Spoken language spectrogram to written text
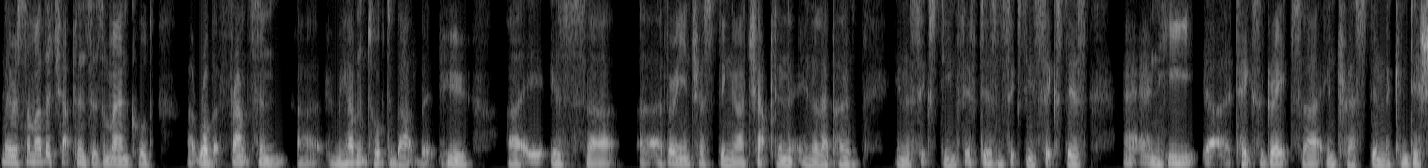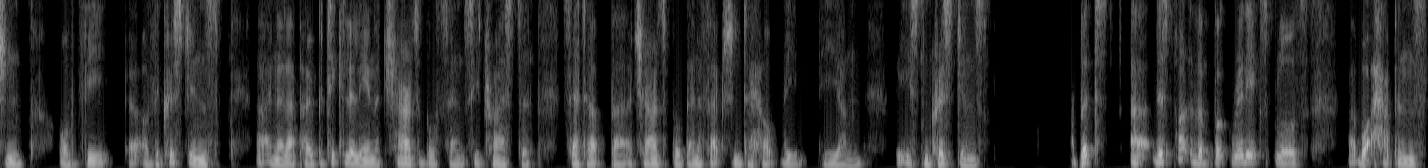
There are some other chaplains. There's a man called Robert Frampton, whom we haven't talked about, but who is a very interesting chaplain in Aleppo in the 1650s and 1660s, and he uh, takes a great uh, interest in the condition of the uh, of the Christians uh, in Aleppo, particularly in a charitable sense. He tries to set up uh, a charitable benefaction to help the the, um, the Eastern Christians. But uh, this part of the book really explores what happens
